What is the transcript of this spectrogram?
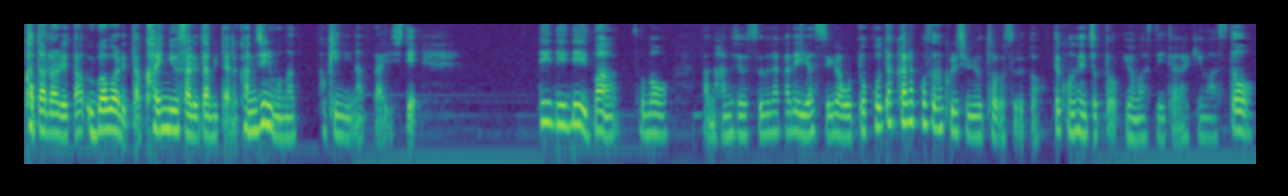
語られた、奪われた、介入されたみたいな感じにもな、時になったりして。で、で、で、まあ、その、あの話を進む中で、ヤシが男だからこその苦しみを吐露すると。で、この辺ちょっと読ませていただきますと、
